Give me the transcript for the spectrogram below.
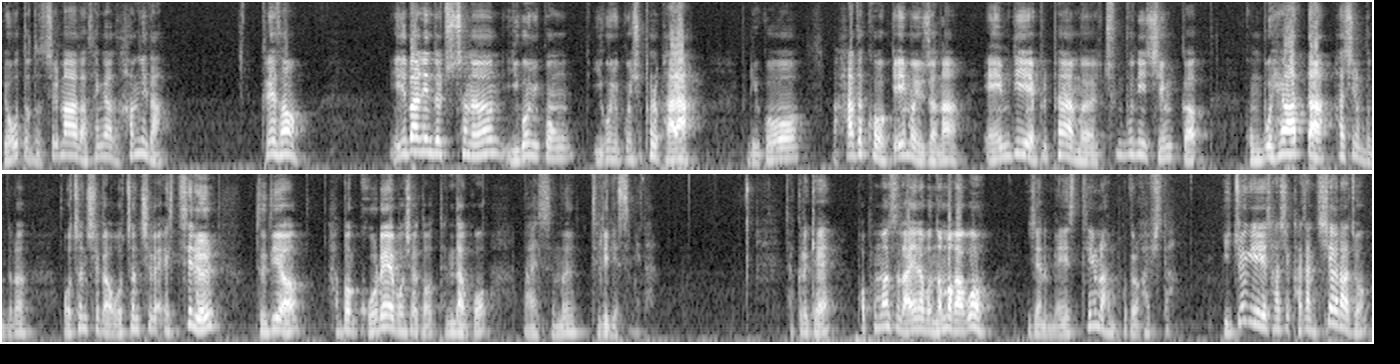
요것도 더 쓸만하다 생각합니다. 그래서 일반인들 추천은 2060, 2060 슈퍼를 봐라. 그리고 하드코어 게이머 유저나 AMD의 불편함을 충분히 지금껏 공부해왔다 하시는 분들은 5700, 5700 XT를 드디어 한번 고려해 보셔도 된다고 말씀을 드리겠습니다. 자 그렇게 퍼포먼스 라인업은 넘어가고 이제는 mainstream을 한번 보도록 합시다 이쪽이 사실 가장 치열하죠.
